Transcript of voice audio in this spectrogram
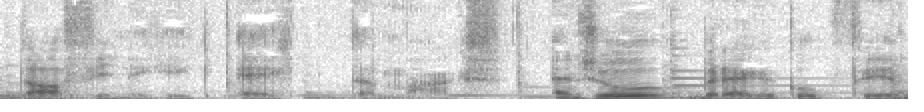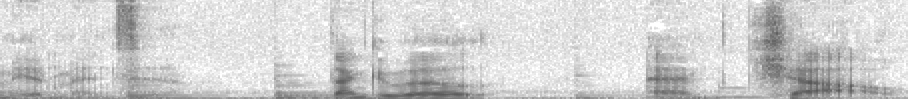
Dat vind ik echt de max. En zo bereik ik ook veel meer mensen. Dank u wel en ciao.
